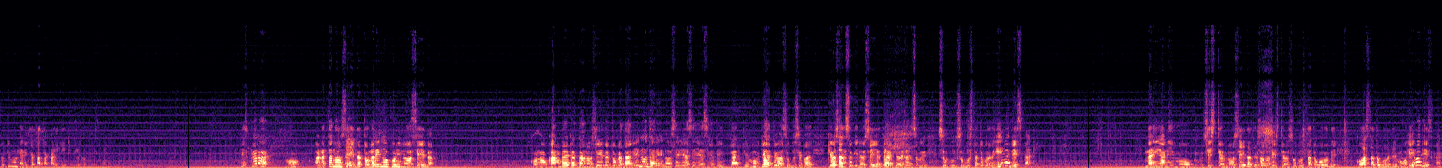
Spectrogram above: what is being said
それでも何か戦いできてるんです。からもうあなたのせいだ隣の国のせいだ。この考え方のせいだとか誰の誰のせいやせいやせいやと言ったってもじゃあでは潰せば共産主義のせいや。では共産主義潰したところで平和ですかね。何々もシステムのせいだ。ってそのシステム潰したところで壊したところでもう平和ですかね。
